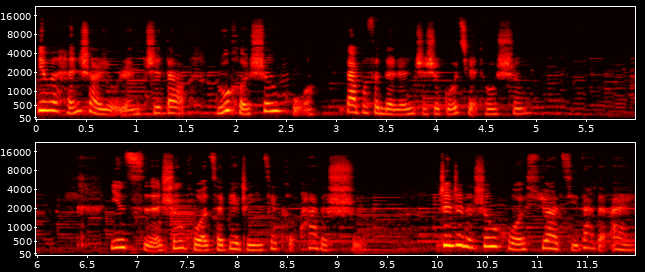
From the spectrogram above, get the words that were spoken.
因为很少有人知道如何生活。大部分的人只是苟且偷生，因此生活才变成一件可怕的事。真正的生活需要极大的爱，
